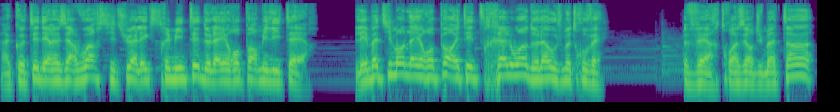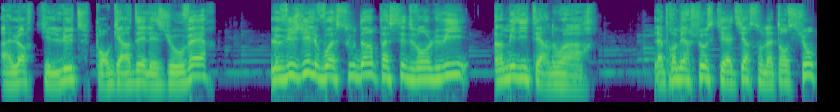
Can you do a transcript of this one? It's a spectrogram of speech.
à côté des réservoirs situés à l'extrémité de l'aéroport militaire. Les bâtiments de l'aéroport étaient très loin de là où je me trouvais. Vers 3 heures du matin, alors qu'il lutte pour garder les yeux ouverts, le vigile voit soudain passer devant lui un militaire noir. La première chose qui attire son attention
